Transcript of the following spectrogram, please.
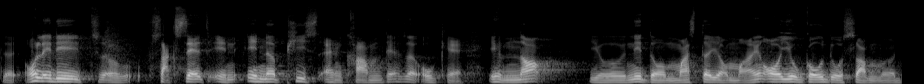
the, already uh, success in inner peace and calm, that's okay. If not, you need to master your mind or you go to some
